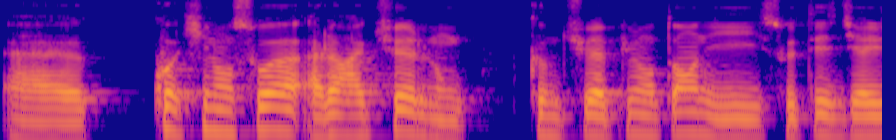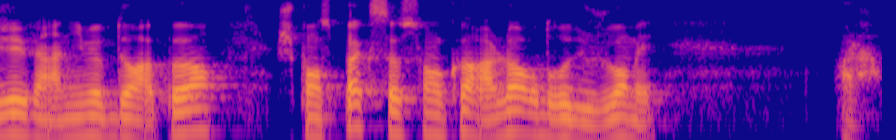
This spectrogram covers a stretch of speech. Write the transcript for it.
Quoi qu'il en soit, à l'heure actuelle, donc, comme tu as pu l'entendre, il souhaitait se diriger vers un immeuble de rapport. Je pense pas que ça soit encore à l'ordre du jour, mais voilà,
